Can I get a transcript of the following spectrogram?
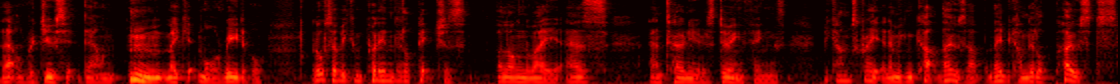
That'll reduce it down, make it more readable. But also we can put in little pictures along the way as Antonia is doing things. becomes great. And then we can cut those up and they become little posts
